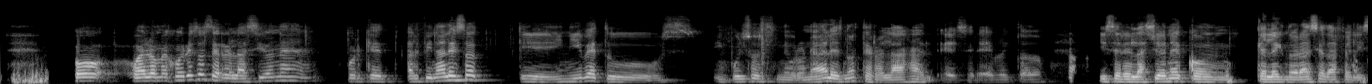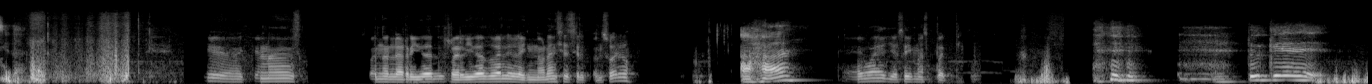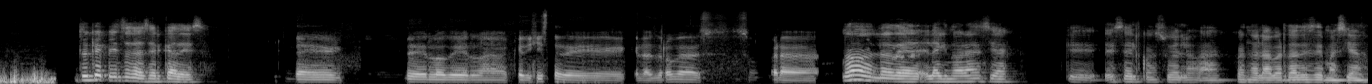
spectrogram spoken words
O, o a lo mejor eso se relaciona, porque al final eso eh, inhibe tus impulsos neuronales, ¿no? Te relaja el, el cerebro y todo. Y se relacione con que la ignorancia da felicidad. Que no es cuando la realidad, realidad duele, la ignorancia es el consuelo. Ajá. Eh, güey, yo soy más poético. ¿Tú qué, tú qué piensas acerca de eso? De, de lo de la que dijiste de que las drogas son para... No, lo de la ignorancia, que es el consuelo, ah, cuando la verdad es demasiado.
